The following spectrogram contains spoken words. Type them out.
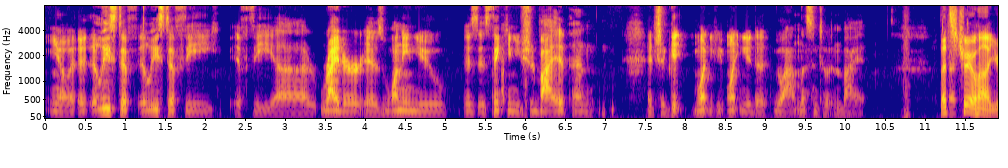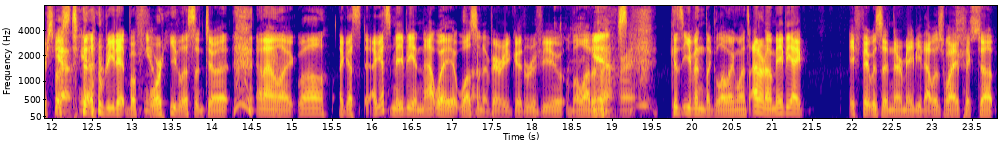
you know at, at least if at least if the if the uh, writer is wanting you is, is thinking you should buy it, then it should get want you want you to go out and listen to it and buy it. That's But- true, huh? You're supposed Yeah, to read it before you listen to it, and I'm Yeah. like, well, I guess, I guess maybe in that way it wasn't a very good review. A lot of Yeah, those, right. because even the glowing ones, I don't know. Maybe I, if it was in there, maybe that was why I picked up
